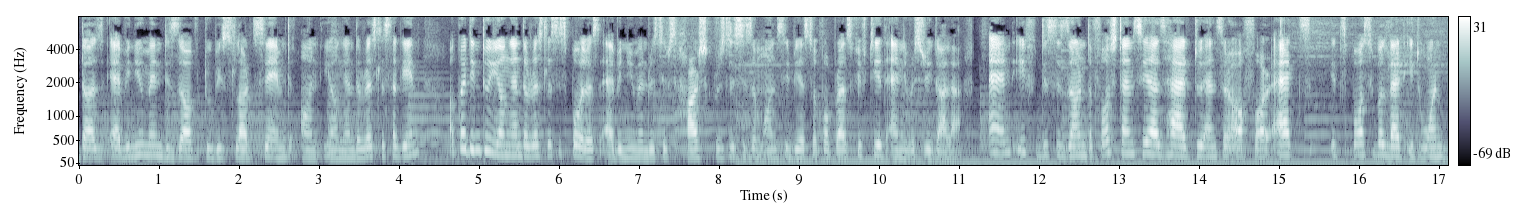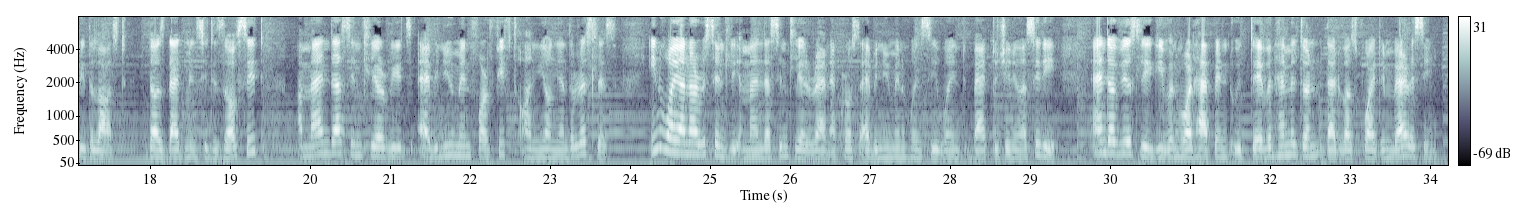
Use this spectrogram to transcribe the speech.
Does Abby Newman deserve to be slut shamed on Young and the Restless again? According to Young and the Restless spoilers, Abby Newman receives harsh criticism on CBS soap opera's 50th anniversary gala. And if this isn't the first time she has had to answer off for acts, it's possible that it won't be the last. Does that mean she deserves it? Amanda Sinclair reads Abby Newman for fifth on Young and the Restless. In Y&R recently, Amanda Sinclair ran across Abby Newman when she went back to Genoa City. And obviously, given what happened with Devon Hamilton, that was quite embarrassing.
